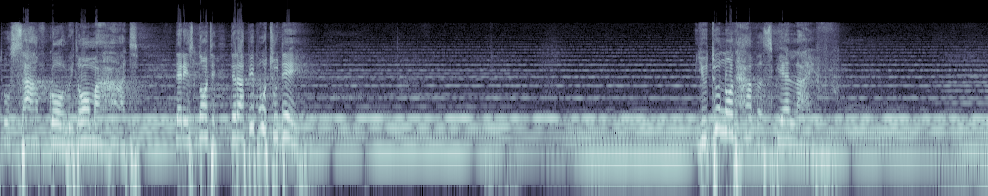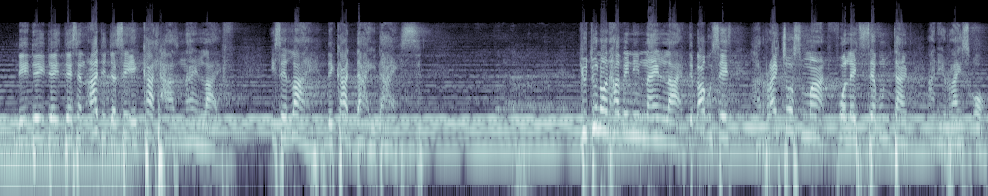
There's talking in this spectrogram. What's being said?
to serve God with all my heart. There is nothing. There are people today. You do not have a spare life. They, they, they- there's an adage that say a cat has nine life. It's a lie. The cat die dies. You do not have any nine life. The Bible says, a righteous man falleth seven times and he rise up.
